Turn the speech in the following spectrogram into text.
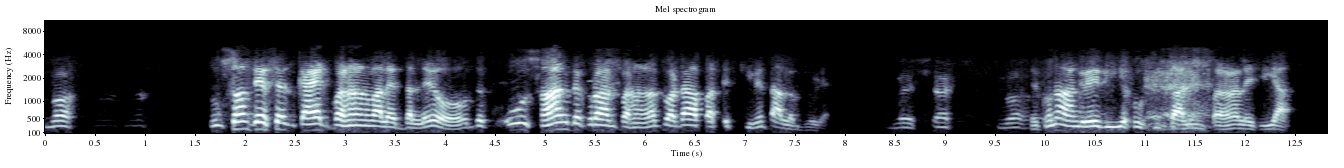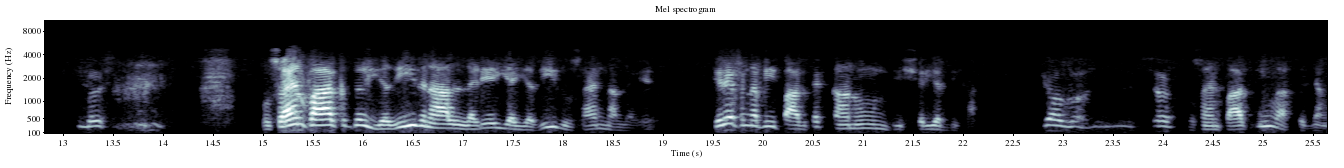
واہ۔ تساں تے پڑھان والے دلے ہو تے او سانگ تے قرآن پڑھانا تہاڈا آپس وچ کیویں تعلق جوڑیا؟ دیکھو نا انگریزی یہودی تعلیم پڑھنا لے جیا حسین پاک تو یزید نال لڑے یا یزید حسین نال لڑے صرف نبی پاک تے قانون دی شریعت دی خاطر۔ حسین پاک این واسطے جنگ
